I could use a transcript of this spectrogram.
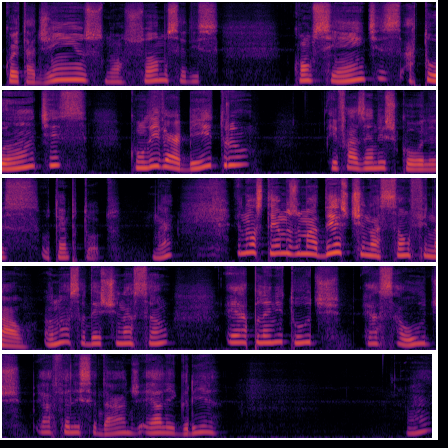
coitadinhos, nós somos seres conscientes, atuantes, com livre-arbítrio e fazendo escolhas o tempo todo. Né? E nós temos uma destinação final. A nossa destinação é a plenitude, é a saúde, é a felicidade, é a alegria. Né?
